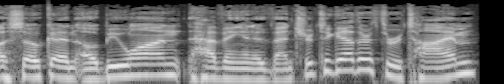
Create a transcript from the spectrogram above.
Ahsoka and Obi Wan having an adventure together through time,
